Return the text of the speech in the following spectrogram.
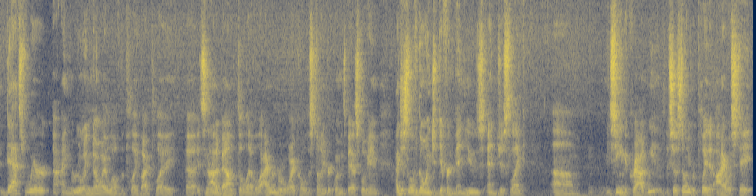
that's where I really know I love the play-by-play. Uh, it's not about the level. I remember what I called the Stony Brook women's basketball game. I just love going to different venues and just like um, seeing the crowd. We so Stony Brook played at Iowa State.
